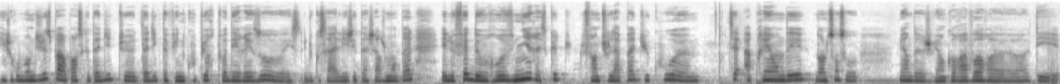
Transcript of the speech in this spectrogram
Et je rebondis juste par rapport à ce que tu as dit. Tu as dit que tu as fait une coupure, toi, des réseaux, et du coup, ça a allégé ta charge mentale. Et le fait de revenir, est-ce que tu, tu l'as pas, du coup, appréhendé dans le sens où merde, je vais encore avoir euh, des,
